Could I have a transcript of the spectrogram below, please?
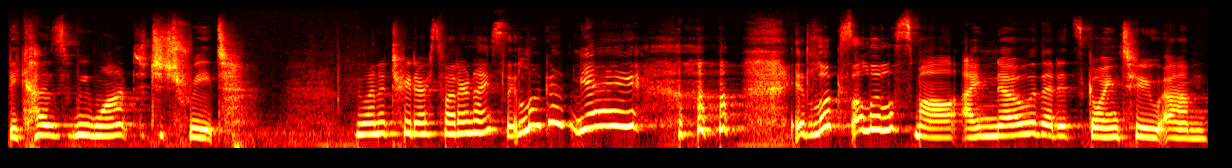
because we want to treat we want to treat our sweater nicely. Look at, yay! it looks a little small. I know that it's going to, um,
